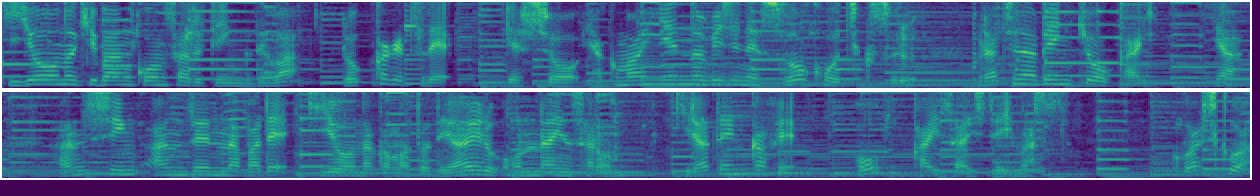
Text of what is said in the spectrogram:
企業の基盤コンサルティングでは6ヶ月で月賞100万円のビジネスを構築するプラチナ勉強会や安心安全な場で企業仲間と出会えるオンラインサロンキラテンカフェを開催しています。詳しくは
